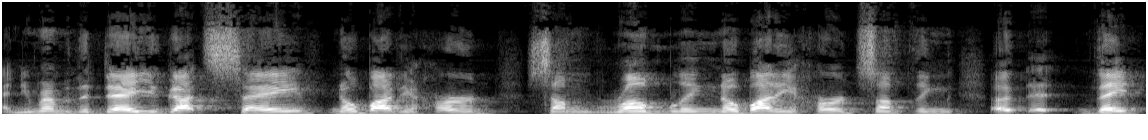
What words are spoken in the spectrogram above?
And you remember the day you got saved? Nobody heard some rumbling. Nobody heard something. Uh, uh, they,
